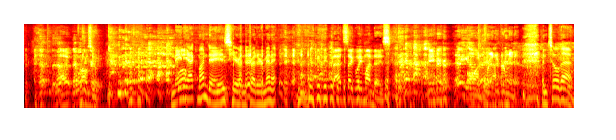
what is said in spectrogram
That, that, uh, that promise wasn't great. Maniac Mondays here on the Predator Minute. Bad segue Mondays here There you go. on Predator Minute. Until then.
